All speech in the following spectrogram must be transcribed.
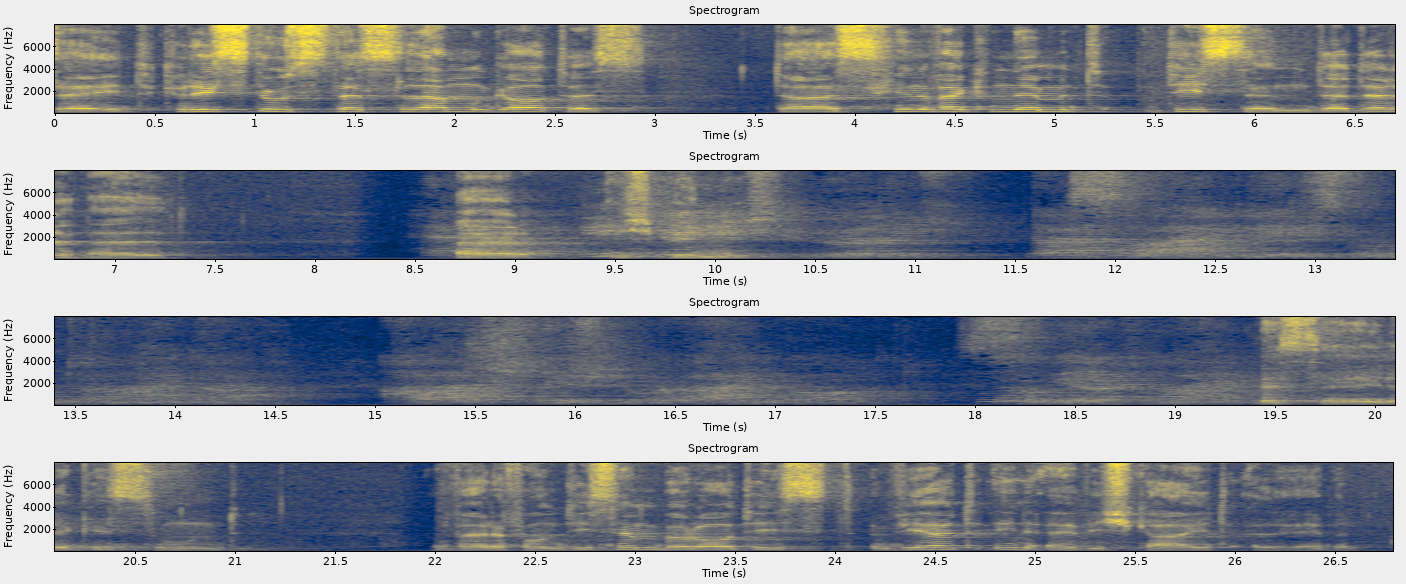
Seht Christus, das Lamm Gottes, das hinwegnimmt die Sünde der Welt. Herr, ich bin nicht Seele gesund. Wer von diesem Brot isst, wird in Ewigkeit leben.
